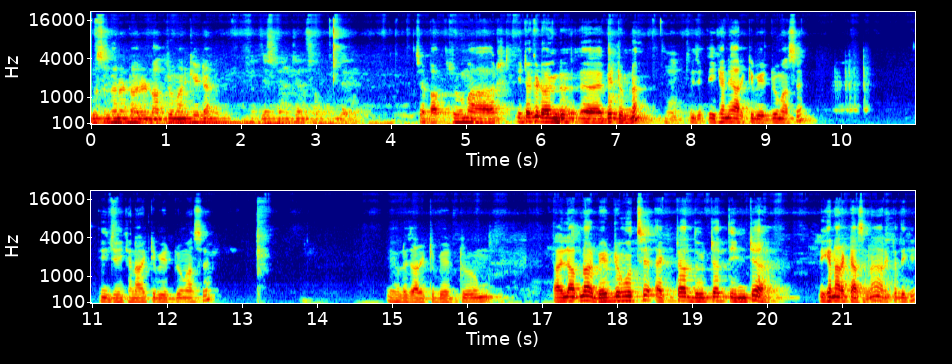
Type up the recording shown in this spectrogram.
গোসলখানা টয়লেট বাথরুম আর কি এটা? আচ্ছা বাথরুম আর এটা কি ড্রয়িং বেডরুম না? এই যে এইখানে আরেকটি বেডরুম আছে। এই যে এখানে আরেকটি বেডরুম আছে। এই হলো যে আরেকটি বেডরুম তাহলে আপনার বেডরুম হচ্ছে একটা দুইটা তিনটা। এখানে আরেকটা আছে না? আরেকটা দেখি।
